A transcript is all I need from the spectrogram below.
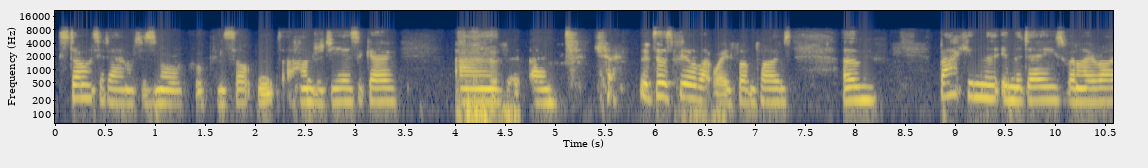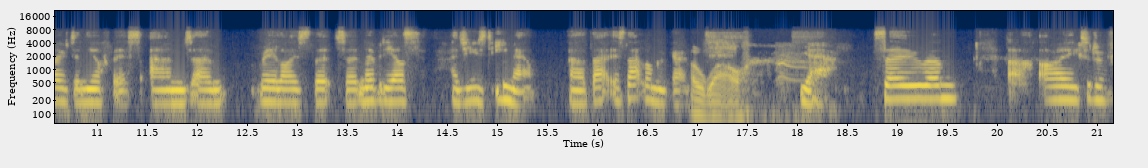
started out as an Oracle consultant 100 years ago, and, and yeah, it does feel that way sometimes. Um, back in the in the days when I arrived in the office and um, realised that uh, nobody else had used email, uh, that is that long ago. Oh wow! Yeah. So um, I sort of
